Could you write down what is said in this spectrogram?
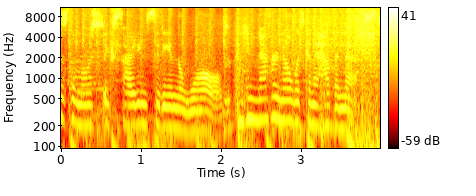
Paris is the most exciting city in the world, you never know what's going to happen next.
